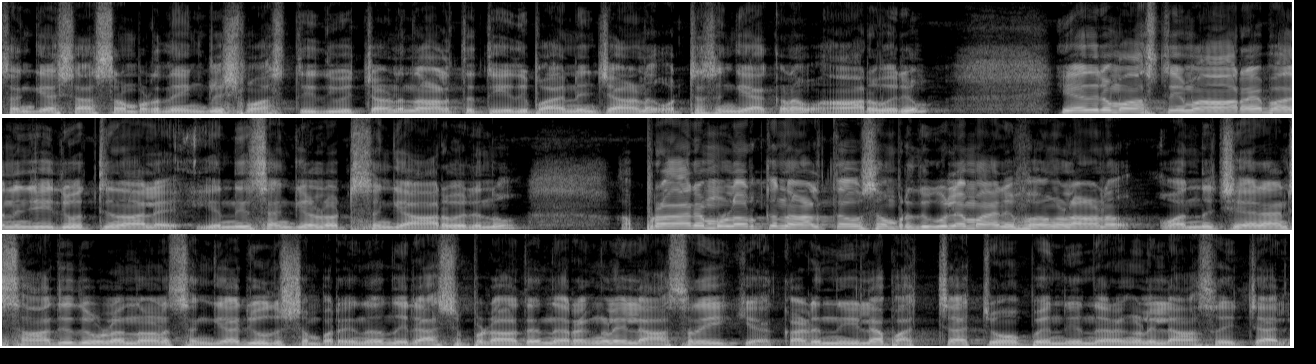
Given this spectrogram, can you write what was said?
സംഖ്യാശാസ്ത്രം പറയുന്നത് ഇംഗ്ലീഷ് മാസ തീയതി വെച്ചാണ്. നാളത്തെ തീയതി പതിനഞ്ചാണ്. ഒറ്റസംഖ്യയാക്കണം ആറ് വരും. ഏതൊരു മാസത്തെയും ആറ് പതിനഞ്ച് ഇരുപത്തിനാല് എന്നീ സംഖ്യകളുടെ ഒറ്റസംഖ്യ ആറ് വരുന്നു. അപ്രകാരമുള്ളവർക്ക് നാളത്തെ ദിവസം പ്രതികൂലമായ അനുഭവങ്ങളാണ് വന്നു ചേരാൻ സാധ്യതയുള്ളതെന്നാണ് സംഖ്യാജ്യോതിഷം പറയുന്നത്. നിരാശപ്പെടാതെ നിറങ്ങളിൽ ആശ്രയിക്കുക. കടുനീല പച്ച ചുവപ്പ് എന്നീ നിറങ്ങളിൽ ആശ്രയിച്ചാൽ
